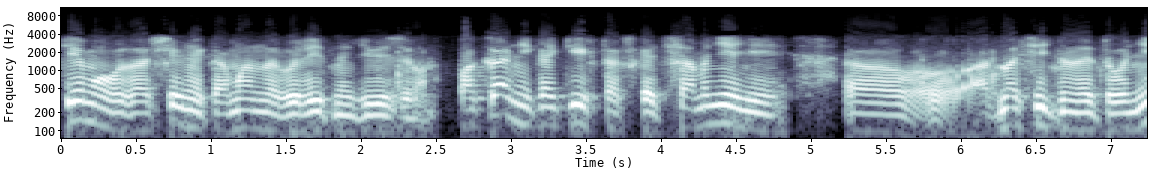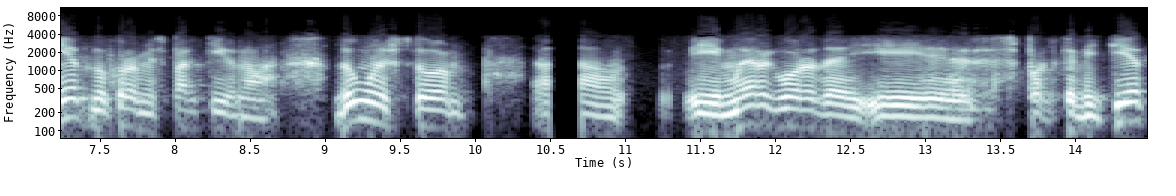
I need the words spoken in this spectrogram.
тему возвращения команды в элитный дивизион. Пока никаких, так сказать, сомнений э, относительно этого нет, ну, кроме спортивного. Думаю, что э, и мэр города, и спорткомитет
